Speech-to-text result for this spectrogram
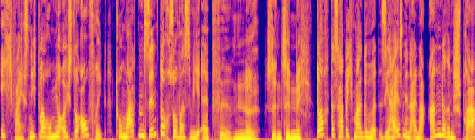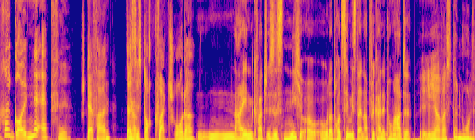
Ich weiß nicht, warum ihr euch so aufregt. Tomaten sind doch sowas wie Äpfel. Nö, sind sie nicht. Doch, das habe ich mal gehört. Sie heißen in einer anderen Sprache goldene Äpfel. Stefan, das Ja? ist doch Quatsch, oder? Nein, Quatsch ist es nicht. Oder trotzdem ist ein Apfel keine Tomate. Ja, was denn nun?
